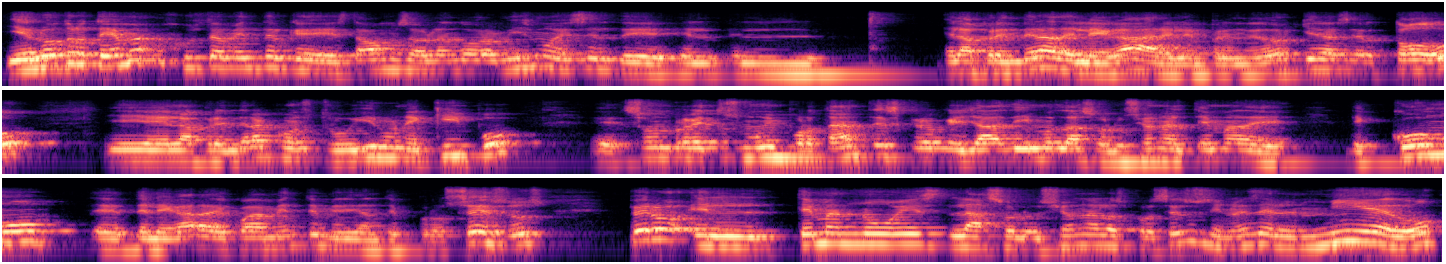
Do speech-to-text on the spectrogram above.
Y el otro tema, justamente el que estábamos hablando ahora mismo, es el de el, aprender a delegar. El emprendedor quiere hacer todo, el aprender a construir un equipo. Eh, son retos muy importantes. Creo que ya dimos la solución al tema de, cómo eh, delegar adecuadamente mediante procesos pero el tema no es la solución a los procesos, sino es el miedo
